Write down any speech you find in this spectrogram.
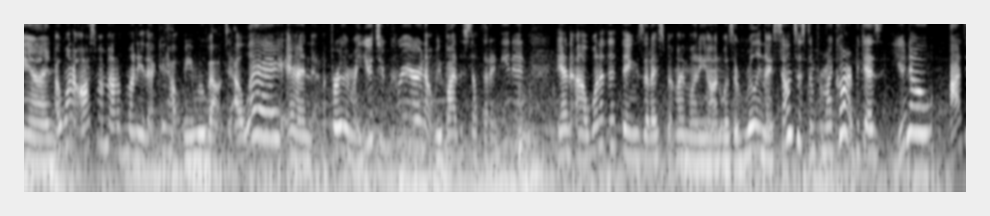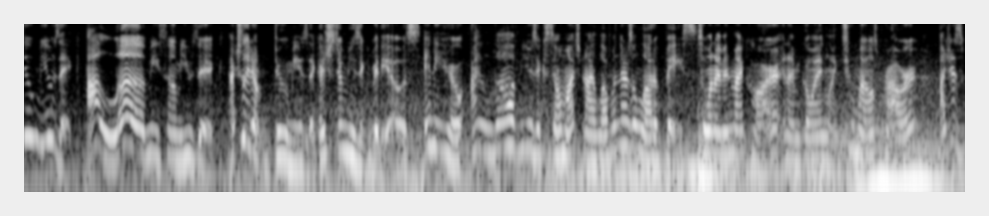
and I won an awesome amount of money that could help me move out to LA and further my YouTube career and help me buy the stuff that I needed. And uh, one of the things that I spent my money on was a really nice sound system for my car because, you know, I do music. I love me some music. Actually, I don't do music. I just do music videos. Anywho, I love music so much and I love when there's a lot of bass. So when I'm in my car and I'm going like two miles per hour, I just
